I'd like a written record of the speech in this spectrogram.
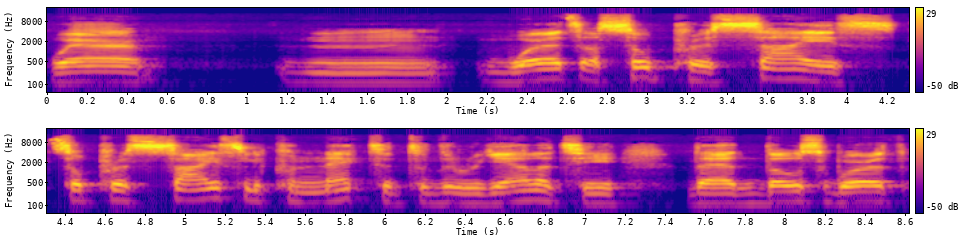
where mm, words are so precise so precisely connected to the reality that those words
